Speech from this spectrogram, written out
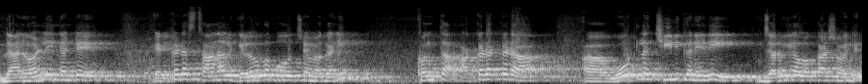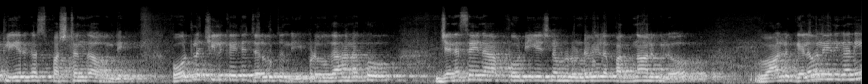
దానివల్ల ఏంటంటే ఎక్కడ స్థానాలు గెలవకపోవచ్చేమో కానీ కొంత అక్కడక్కడ ఓట్ల చీలిక అనేది జరిగే అవకాశం అయితే క్లియర్గా స్పష్టంగా ఉంది. ఓట్ల చీలిక అయితే జరుగుతుంది. ఇప్పుడు ఉదాహరణకు జనసేన పోటీ చేసినప్పుడు రెండు వేల పద్నాలుగులో వాళ్ళు గెలవలేదు కానీ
